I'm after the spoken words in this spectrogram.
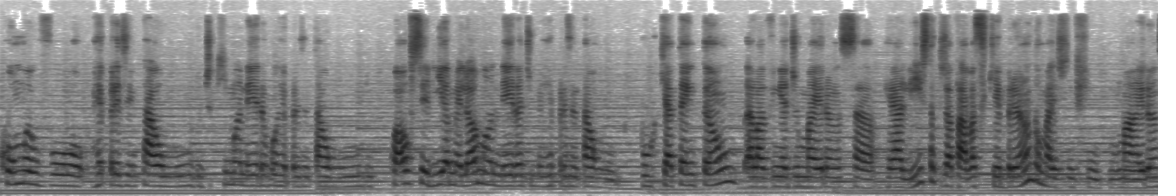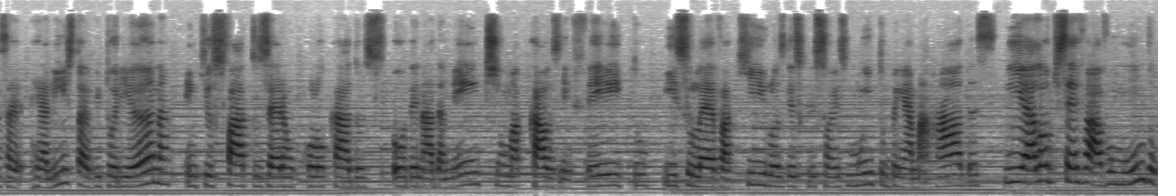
como eu vou representar o mundo, de que maneira eu vou representar o mundo, qual seria a melhor maneira de me representar o mundo. Porque até então ela vinha de uma herança realista, que já estava se quebrando, mas enfim, uma herança realista, vitoriana, em que os fatos eram colocados ordenadamente, uma causa e efeito, isso leva aquilo, as descrições muito bem amarradas. E ela observava o mundo mundo,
